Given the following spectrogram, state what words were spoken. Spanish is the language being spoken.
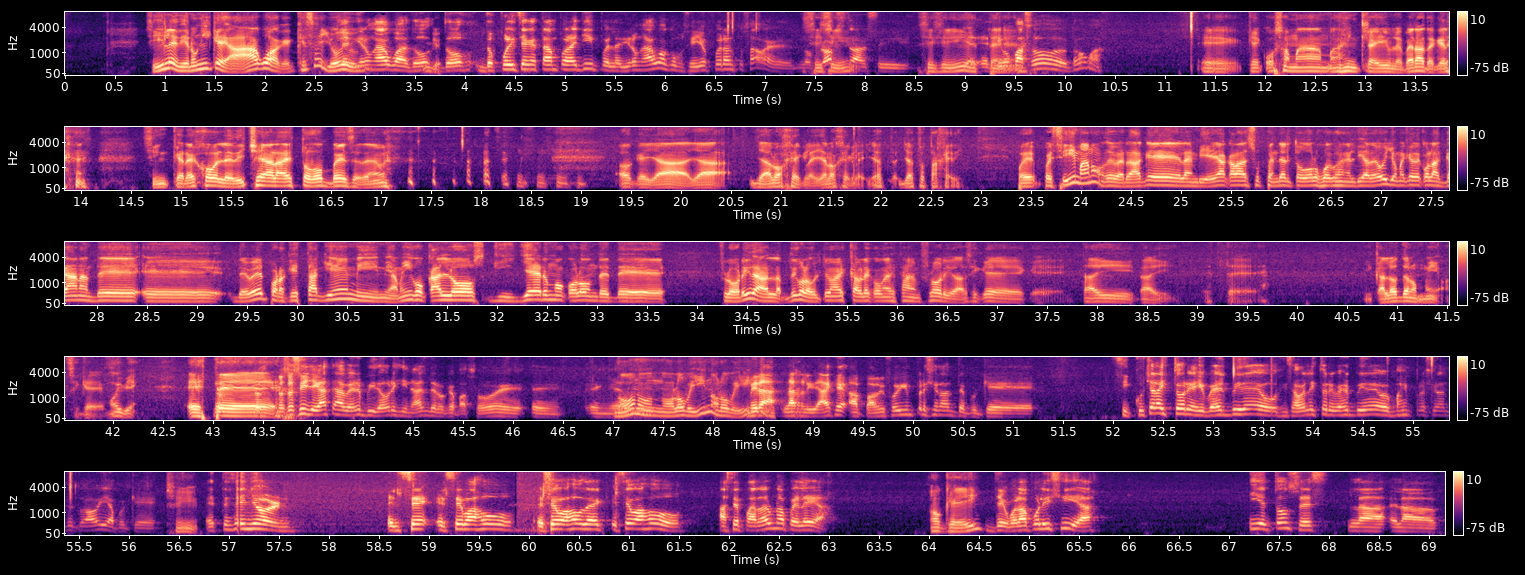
Sí, le dieron y que agua, qué, sé yo. Le dieron agua, dos, dos, policías que estaban por allí, pues le dieron agua como si ellos fueran, tú sabes, los sí, rockstars. Sí, sí, sí. el, este, tipo pasó, toma. Eh, qué cosa más, más increíble. Espérate, que sin querer, joven, le dije a la esto dos veces. ok, ya, ya, ya lo arreglé, ya lo arreglé, ya, ya esto está heavy. Pues, pues sí, mano, de verdad que la NBA acaba de suspender todos los juegos en el día de hoy. Yo me quedé con las ganas de, eh, ver. Por aquí está aquí mi, mi, amigo Carlos Guillermo Colón desde Florida. digo, la última vez que hablé con él estaba en Florida, así que, está ahí, está ahí. Este, y Carlos de los míos, así que muy bien. Este, no, sé si llegaste a ver el video original de lo que pasó eh, eh, en el, No, no, no lo vi, no lo vi. Mira, la realidad es que ah, para mí fue impresionante porque si escuchas la historia y ves el video, si sabes la historia y ves el video, es más impresionante todavía porque este señor, él se, él se bajó, él se bajó, de, él se bajó a separar una pelea. Ok. Llegó la policía y entonces la, la,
